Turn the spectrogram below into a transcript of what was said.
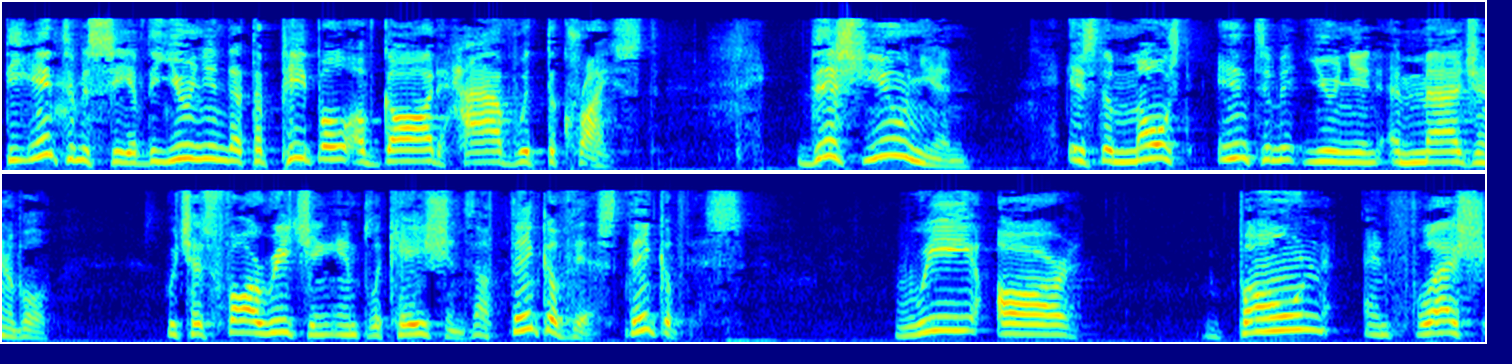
the intimacy of the union that the people of God have with the Christ. This union is the most intimate union imaginable, which has far reaching implications. Now think of this, think of this. We are bone and flesh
